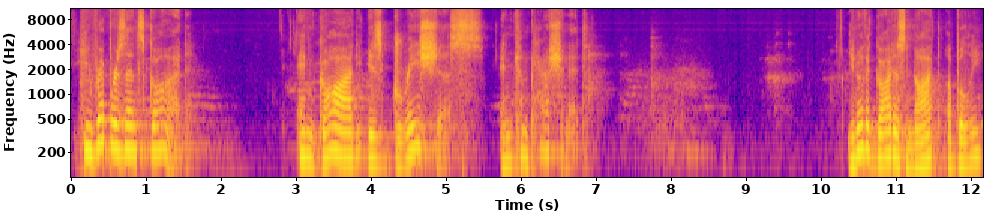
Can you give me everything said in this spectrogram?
He represents God, and God is gracious and compassionate. You know that God is not a bully?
